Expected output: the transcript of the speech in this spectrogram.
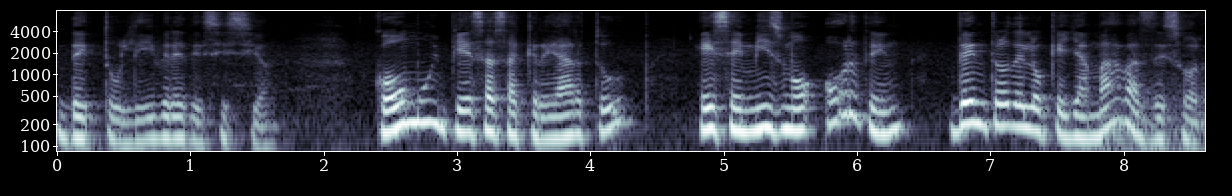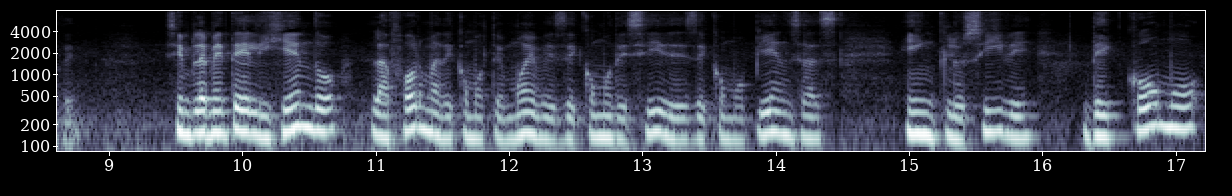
de tu libre decisión. ¿Cómo empiezas a crear tú ese mismo orden dentro de lo que llamabas desorden, simplemente eligiendo la forma de cómo te mueves, de cómo decides, de cómo piensas, inclusive de cómo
